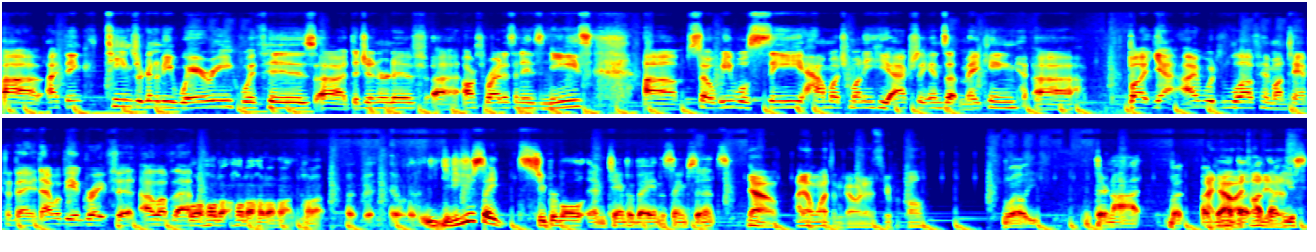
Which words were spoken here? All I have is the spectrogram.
Uh, I think teams are going to be wary with his uh, degenerative uh, arthritis in his knees. Um, so we will see how much money he actually ends up making. Uh, but yeah, I would love him on Tampa Bay. That would be a great fit. I love that. Well, hold on, hold on, hold on, hold on, hold on. Did you just say Super Bowl and Tampa Bay in the same sentence? No, I don't want them going to the Super Bowl. Well, they're not. But okay, I know. I, thought, told you thought this.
